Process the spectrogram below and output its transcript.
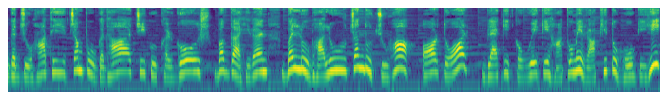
गज्जू हाथी, चंपू गधा, चीकू खरगोश, बग्गा हिरन, बल्लू भालू, चंदू चूहा और तो और। ब्लैकी कौवे के हाथों में राखी तो होगी ही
